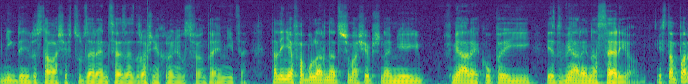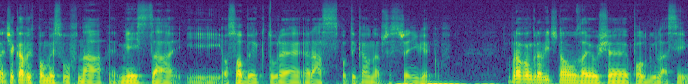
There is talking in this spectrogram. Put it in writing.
nigdy nie dostała się w cudze ręce, zazdrośnie chroniąc swoją tajemnicę. Ta linia fabularna trzyma się przynajmniej w miarę kupy i jest w miarę na serio. Jest tam parę ciekawych pomysłów na miejsca i osoby, które raz spotykał na przestrzeni wieków. Poprawą graficzną zajął się Paul Gulassi.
